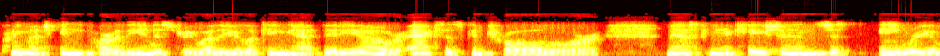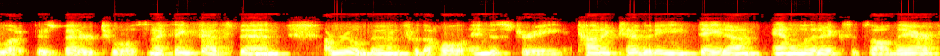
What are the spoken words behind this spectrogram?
pretty much any part of the industry, whether you're looking at video or access control or mass communications, just anywhere you look, there's better tools. And I think that's been a real boon for the whole industry. Connectivity, data, analytics, it's all there.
